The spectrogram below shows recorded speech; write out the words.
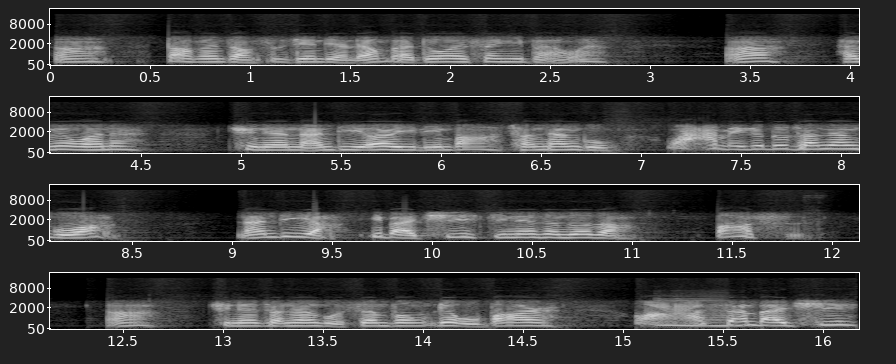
啊！大盘涨四千点，两百多万剩一百万啊，还没完呢。去年南地二一零八传产股，哇，每个都传产股啊。南地啊，一百七，今天剩多少？八十啊。去年传产股升峰六五八二，哇，三百七，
